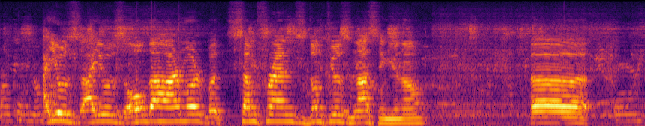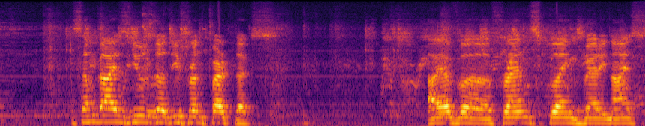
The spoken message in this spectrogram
Okay, no I use I use all the armor, but some friends don't use nothing. You know. Uh, Yeah. some guys use uh, different perk decks. I have uh, friends playing very nice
